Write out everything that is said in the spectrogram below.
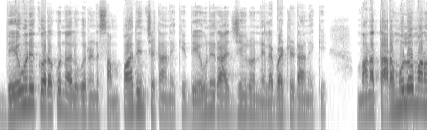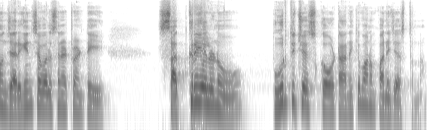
దేవుని కొరకు నలుగురిని సంపాదించటానికి దేవుని రాజ్యంలో నిలబెట్టడానికి మన తరములో మనం జరిగించవలసినటువంటి సత్క్రియలను పూర్తి చేసుకోవటానికి మనం పనిచేస్తున్నాం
